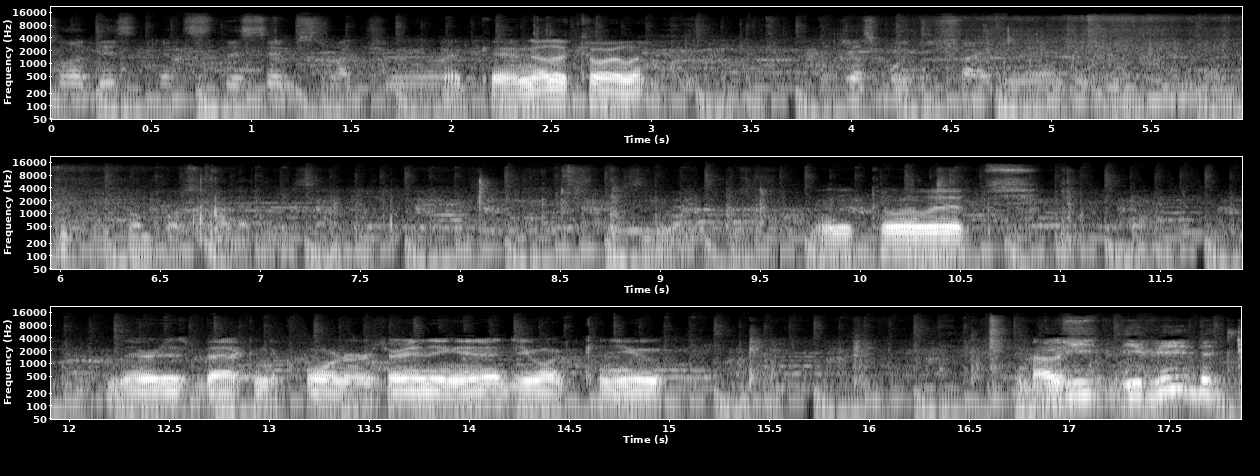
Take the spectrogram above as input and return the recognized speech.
So this it's the same structure. Okay, another toilet. Just modify the, the building and put the compost pallet inside. See what? Another toilet. There it is back in the corner. Is there anything in it? Do you want? Can you? How's- Livid, livid.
